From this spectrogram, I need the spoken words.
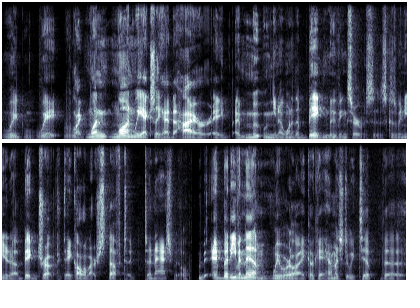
we we like one one we actually had to hire a a mo- you know one of the big moving services because we needed a big truck to take all of our stuff to to Nashville. B- eh, But even them, we were like, okay, how much do we tip the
